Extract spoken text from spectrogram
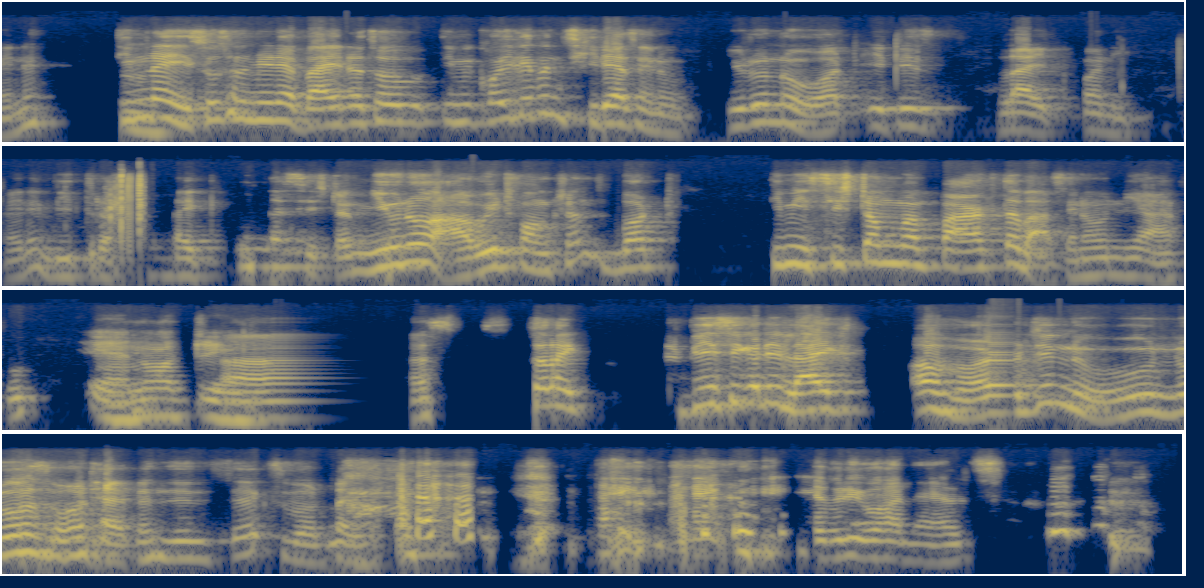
होइन? तिमीलाई सोसियल मिडिया बाहिर छौ तिमी कहिले पनि छिरेको छैनौ। You don't know what it is like पनि होइन? भित्र। Like in the system you know how it functions but तिमी सिस्टममा पार्ट त भएको छैनौ नि आफू। So like basically like virgin who knows what happens in sex, but like, like, like everyone else.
